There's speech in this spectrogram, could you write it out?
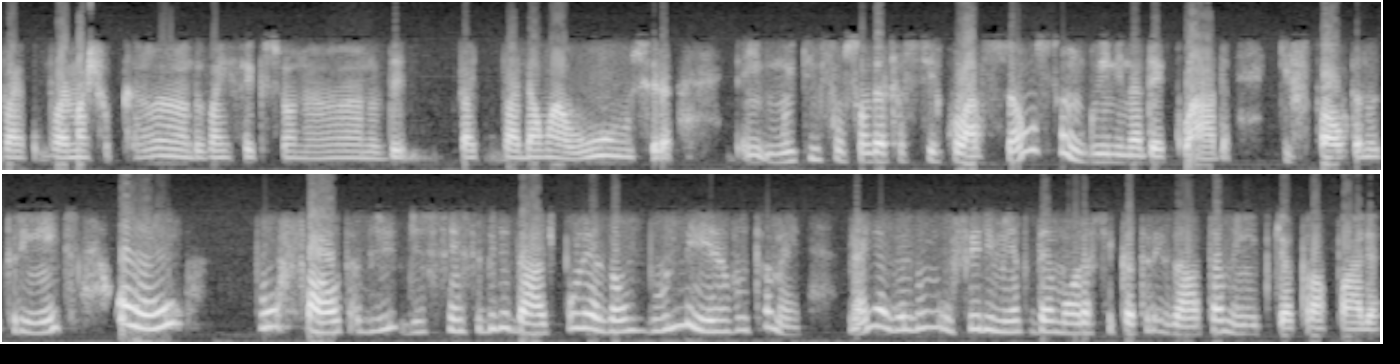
Vai, vai machucando, vai infeccionando, de, vai, vai dar uma úlcera, muito em função dessa circulação sanguínea inadequada, que falta nutrientes, ou por falta de, de sensibilidade, por lesão do nervo também. Né? E às vezes um, ferimento demora a cicatrizar também, porque atrapalha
